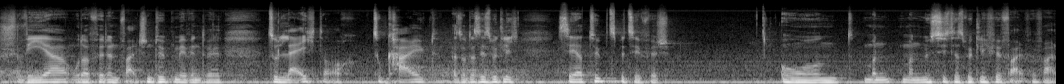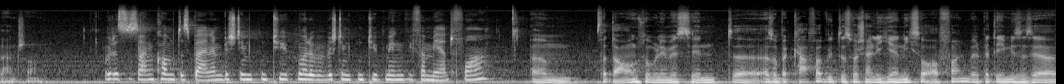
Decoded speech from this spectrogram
schwer oder für den falschen Typen eventuell zu leicht auch, zu kalt. Also das ist wirklich sehr typspezifisch. Und man, man müsste sich das wirklich für Fall für Fall anschauen. Würdest du sagen, kommt das bei einem bestimmten Typen oder bei bestimmten Typen irgendwie vermehrt vor? Ähm, Verdauungsprobleme sind, äh, also bei Kaffer wird das wahrscheinlich eher nicht so auffallen, weil bei dem ist es ja,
